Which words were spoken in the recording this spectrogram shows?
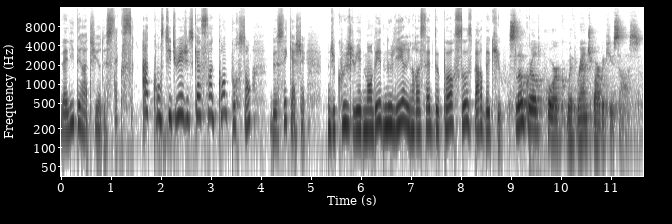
La littérature de sexe a constitué jusqu'à 50% de ses cachets. Du coup, je lui ai demandé de nous lire une recette de porc sauce barbecue. Slow grilled pork with ranch barbecue sauce.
